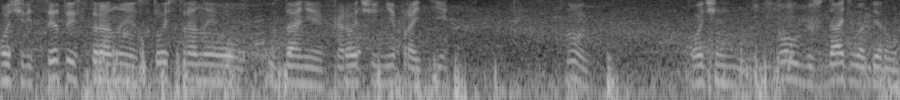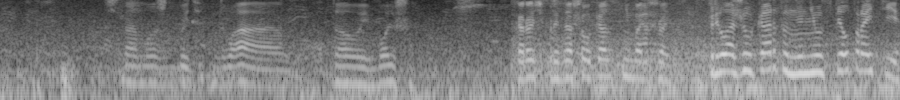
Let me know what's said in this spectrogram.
очередь с этой стороны, с той стороны здания. Короче, не пройти. Ну, очень долго ждать, во-первых. Часа может быть два, а то и больше. Короче, произошел казус небольшой. Приложил карту, но не успел пройти.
